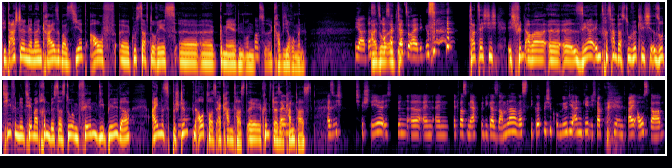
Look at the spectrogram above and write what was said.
die Darstellung der neuen Kreise basiert auf äh, Gustave Dorés äh, äh, Gemälden und äh, Gravierungen. ja, das, also, das äh, erklärt so einiges. Tatsächlich, ich finde aber äh, äh, sehr interessant, dass du wirklich so tief in dem Thema drin bist, dass du im Film die Bilder eines bestimmten Autors erkannt hast, äh, Künstlers Ähm, erkannt hast. Also ich, ich gestehe, ich bin äh, ein, ein etwas merkwürdiger Sammler, was die göttliche Komödie angeht. Ich habe hier in drei Ausgaben.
